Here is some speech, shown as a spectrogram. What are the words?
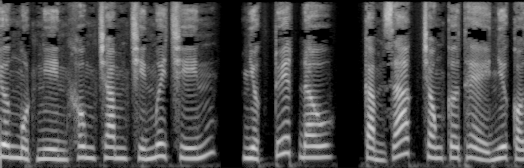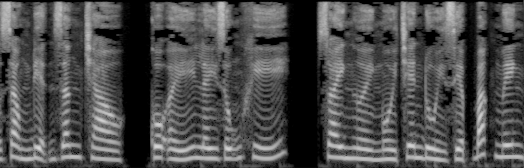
chương 1099, nhược tuyết đâu, cảm giác trong cơ thể như có dòng điện dâng trào, cô ấy lấy dũng khí, xoay người ngồi trên đùi Diệp Bắc Minh,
